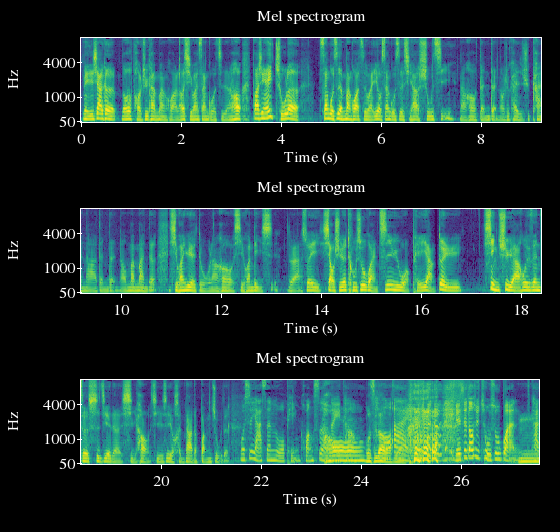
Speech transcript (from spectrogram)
每节下课然后跑去看漫画，然后喜欢《三国志》，然后发现哎，除了《三国志》的漫画之外，也有《三国志》的其他的书籍，然后等等，然后就开始去看啊，等等，然后慢慢的喜欢阅读，然后喜欢历史，对吧？所以小学图书馆之于我培养对于。兴趣啊，或者跟这个世界的喜好，其实是有很大的帮助的。我是亚森罗平，黄色那一套，哦、我知道，我爱，也是都去图书馆看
